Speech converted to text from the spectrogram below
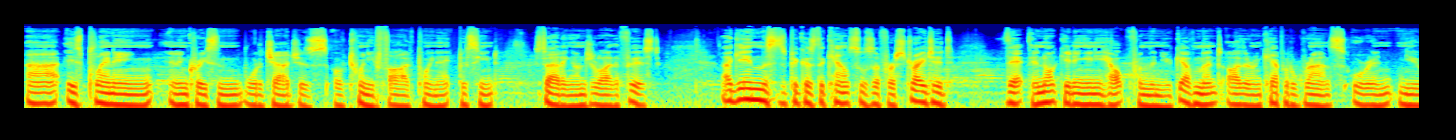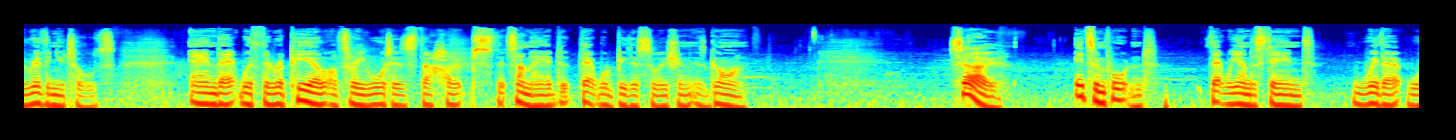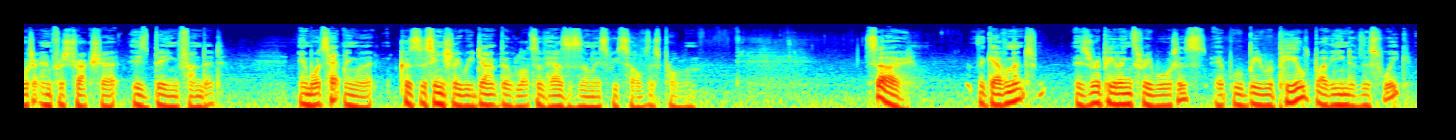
uh, is planning an increase in water charges of 25.8% starting on July the 1st. Again, this is because the councils are frustrated that they're not getting any help from the new government, either in capital grants or in new revenue tools. And that with the repeal of Three Waters, the hopes that some had that that would be the solution is gone. So, it's important that we understand whether water infrastructure is being funded and what's happening with it, because essentially we don't build lots of houses unless we solve this problem. So, the government is repealing Three Waters. It will be repealed by the end of this week,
